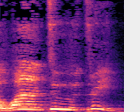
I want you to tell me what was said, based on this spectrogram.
One, two, three.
